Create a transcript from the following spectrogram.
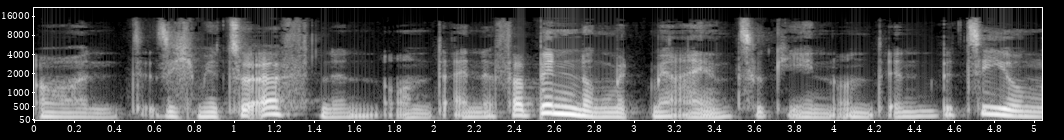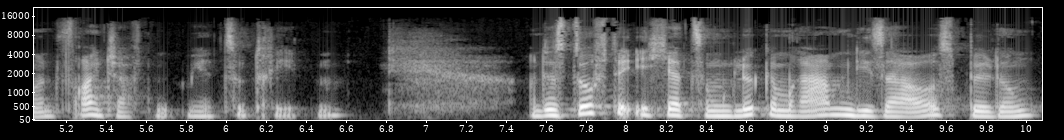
und sich mir zu öffnen und eine Verbindung mit mir einzugehen und in Beziehungen und Freundschaft mit mir zu treten. Und das durfte ich ja zum Glück im Rahmen dieser Ausbildung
